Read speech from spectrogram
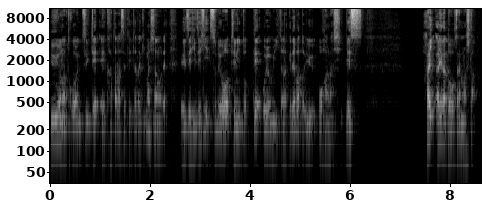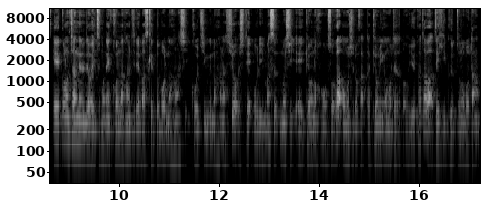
いうようなところについて語らせていただきましたので、ぜひぜひそれを手に取ってお読みいただければというお話です。はい、ありがとうございました、えーこのチャンネルではいつもね、こんな感じでバスケットボールの話、コーチングの話をしております。もし、えー今日の放送が面白かった、興味が持てたという方は、ぜひグッドのボタン、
